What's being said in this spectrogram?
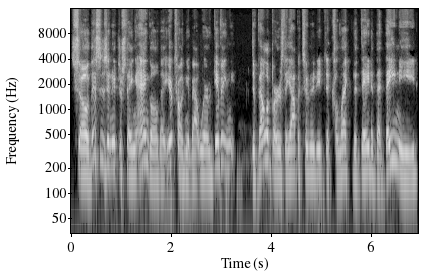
So this is an interesting angle that you're talking about, where giving developers the opportunity to collect the data that they need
